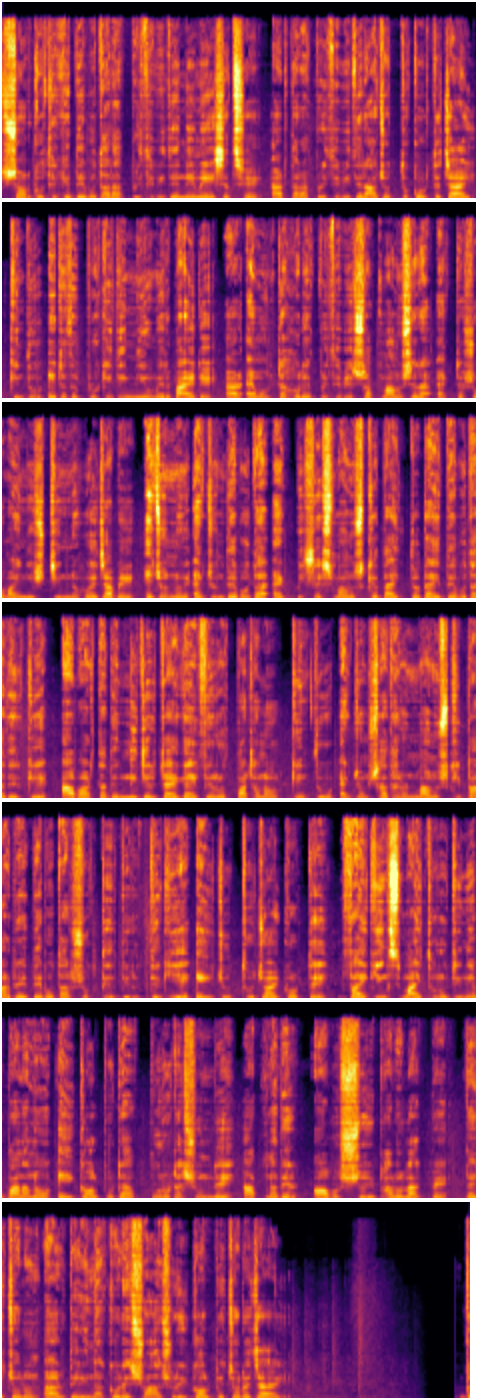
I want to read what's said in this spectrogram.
স্বর্গ থেকে দেবতারা পৃথিবীতে নেমে এসেছে, আর তারা পৃথিবীতে রাজত্ব করতে চায়। কিন্তু এটা তো প্রকৃতির নিয়মের বাইরে, আর এমনটা হলে পৃথিবীর সব মানুষেরা একটা সময় নিশ্চিহ্ন হয়ে যাবে। এজন্যই একজন দেবতা এক বিশেষ মানুষকে দায়িত্ব দেয় দেবতাদেরকে আবার তাদের নিজের জায়গায় ফেরত পাঠানোর। কিন্তু একজন সাধারণ মানুষ কি পারবে দেবতার শক্তির বিরুদ্ধে গিয়ে এই যুদ্ধ জয় করতে? ভাইকিংস মাইথোলজি নিয়ে বানানো এই গল্পটা পুরোটা শুনলে আপনাদের অবশ্যই ভালো লাগবে। তাই চলুন আর দেরি না করে সরাসরি গল্পে চলে যাই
